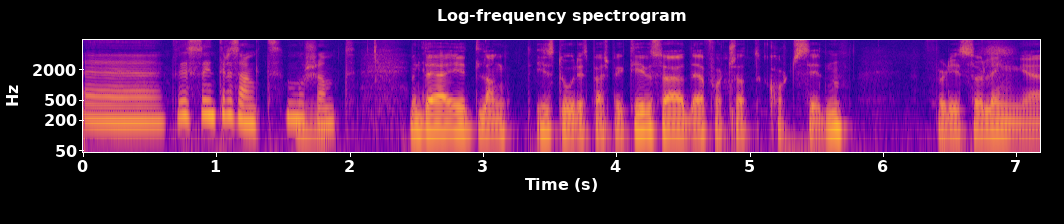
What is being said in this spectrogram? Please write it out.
Eh, det er så interessant. Morsomt. Men det er i et langt historisk perspektiv så er jo det fortsatt kort siden. Fordi så lenge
